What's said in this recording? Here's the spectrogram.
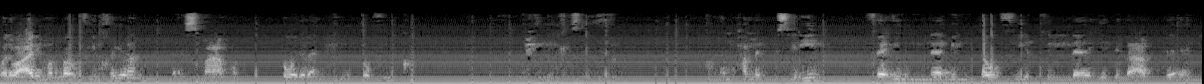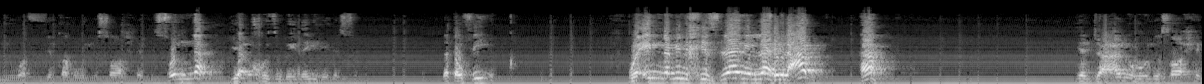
ولو علم الله فيهم خيرا لأسمعهم هو ده بقى محل التوفيق. محل الخزي محمد بن سيرين فإن من توفيق الله بالعبد أن يوفقه لصاحب سنة يأخذ بيديه إلى السنة ده توفيق. وإن من خذلان الله العبد ها يجعله لصاحب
